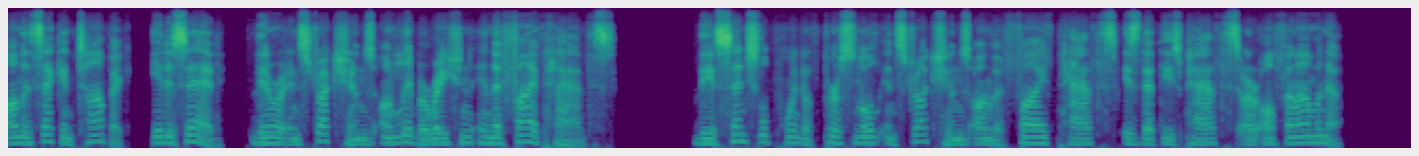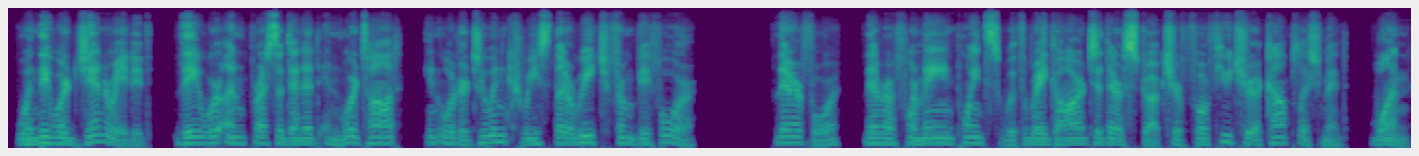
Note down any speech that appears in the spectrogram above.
On the second topic, it is said, there are instructions on liberation in the five paths. The essential point of personal instructions on the five paths is that these paths are all phenomena. When they were generated, they were unprecedented and were taught, in order to increase their reach from before. Therefore, there are four main points with regard to their structure for future accomplishment. 1.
